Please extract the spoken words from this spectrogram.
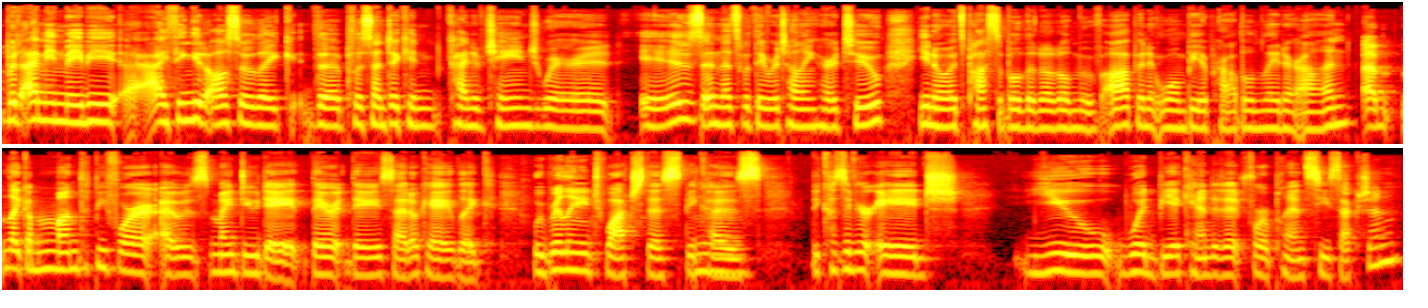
But I mean maybe I think it also like the placenta can kind of change where it is and that's what they were telling her too. You know, it's possible that it'll move up and it won't be a problem later on. um, like a month before I was my due date, they they said, okay, like we really need to watch this because because of your age, you would be a candidate for a planned C-section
